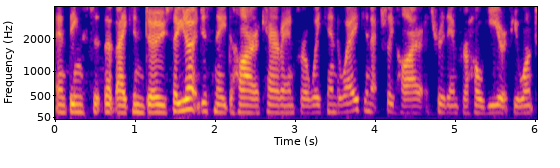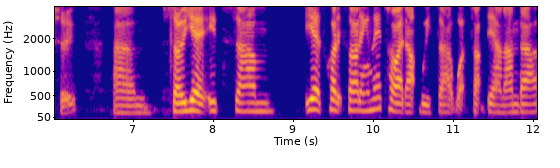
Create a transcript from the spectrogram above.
and things to, that they can do. So you don't just need to hire a caravan for a weekend away. You can actually hire it through them for a whole year if you want to. Um, so yeah, it's um, yeah, it's quite exciting, and they're tied up with uh, What's Up Down Under,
